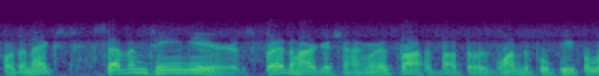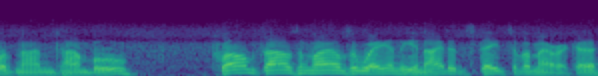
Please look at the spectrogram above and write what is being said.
For the next 17 years, Fred Hargesheimer thought about those wonderful people of Nantambu. 12,000 miles away in the United States of America,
